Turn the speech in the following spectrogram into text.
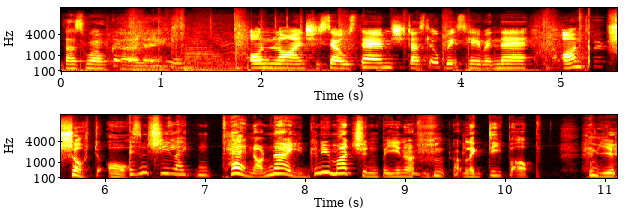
That's well curly. Online, she sells them. She does little bits here and there. I'm Shut up. Isn't she like 10 or 9? Can you imagine being on, like deep up and you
